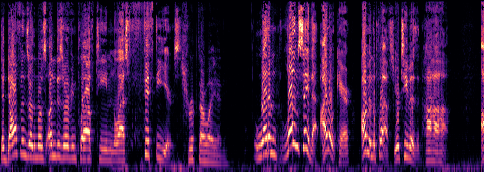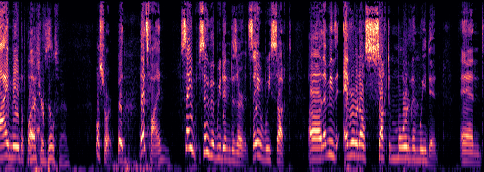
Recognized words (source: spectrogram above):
the Dolphins are the most undeserving playoff team in the last 50 years. Tripped our way in. Let them let them say that. I don't care. I'm in the playoffs. Your team isn't. Ha ha ha. I made the playoffs. Unless you're a Bills fan. Well, sure, but that's fine. Say say that we didn't deserve it. Say we sucked. Uh, that means everyone else sucked more than we did. And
